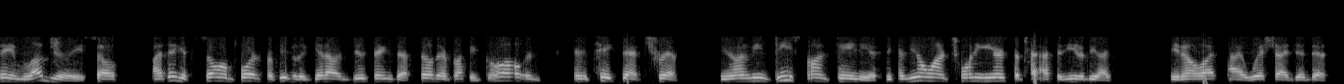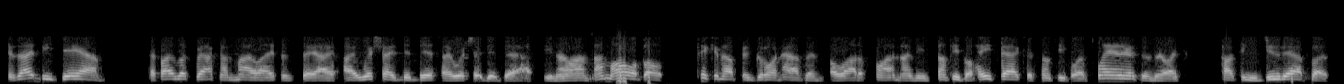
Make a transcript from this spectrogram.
same luxury. So I think it's so important for people to get out and do things that fill their bucket. Go out and, and take that trip. You know what I mean? Be spontaneous because you don't want 20 years to pass and you to be like, you know what? I wish I did this because I'd be damned if I look back on my life and say, I, I wish I did this, I wish I did that. You know, I'm, I'm all about picking up and going having a lot of fun. I mean, some people hate that because some people are planners and they're like, how can you do that? But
